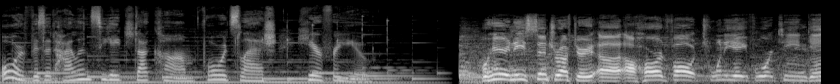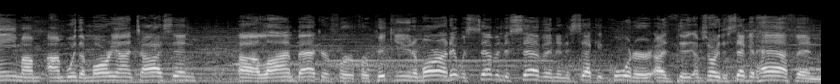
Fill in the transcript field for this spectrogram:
or visit highlandch.com forward slash here for you. We're here in East Central after uh, a hard fought 28 14 game. I'm, I'm with Amarion Tyson uh, linebacker for, for Picayune. Tomorrow, And it was 7 to 7 in the second quarter. Uh, th- I'm sorry, the second half. And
